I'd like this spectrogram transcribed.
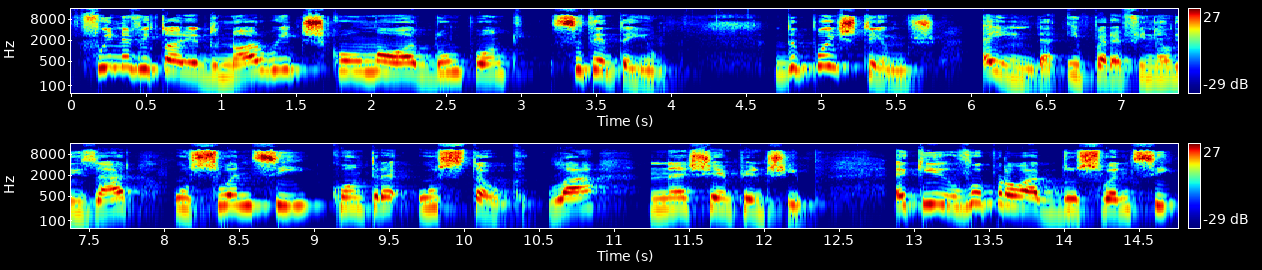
Fui na vitória do Norwich com uma odd de 1.71. Depois temos ainda, e para finalizar, o Swansea contra o Stoke, lá na Championship. Aqui vou para o lado do Swansea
